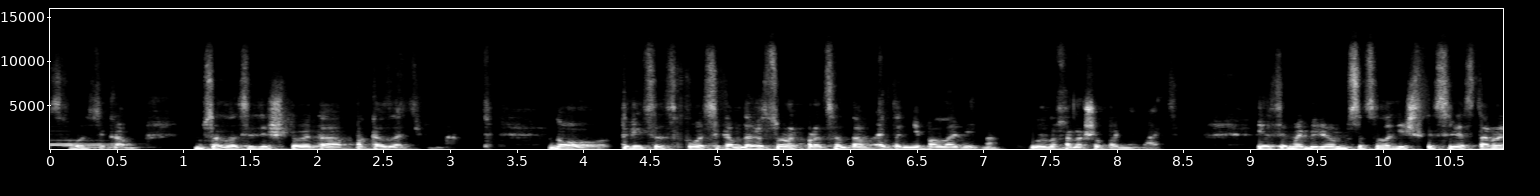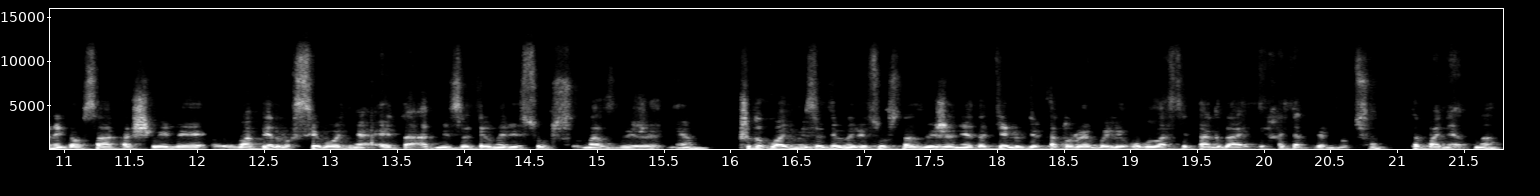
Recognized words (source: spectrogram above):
с хвостиком, ну, согласитесь, что это показательно. Но 30 с хвостиком, даже 40% это не половина. Нужно хорошо понимать. Если мы берем социологический сред сторонников Саакашвили, во-первых, сегодня это административный ресурс нас движения. Что такое административный ресурс нас движения? Это те люди, которые были у власти тогда и хотят вернуться. Это понятно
